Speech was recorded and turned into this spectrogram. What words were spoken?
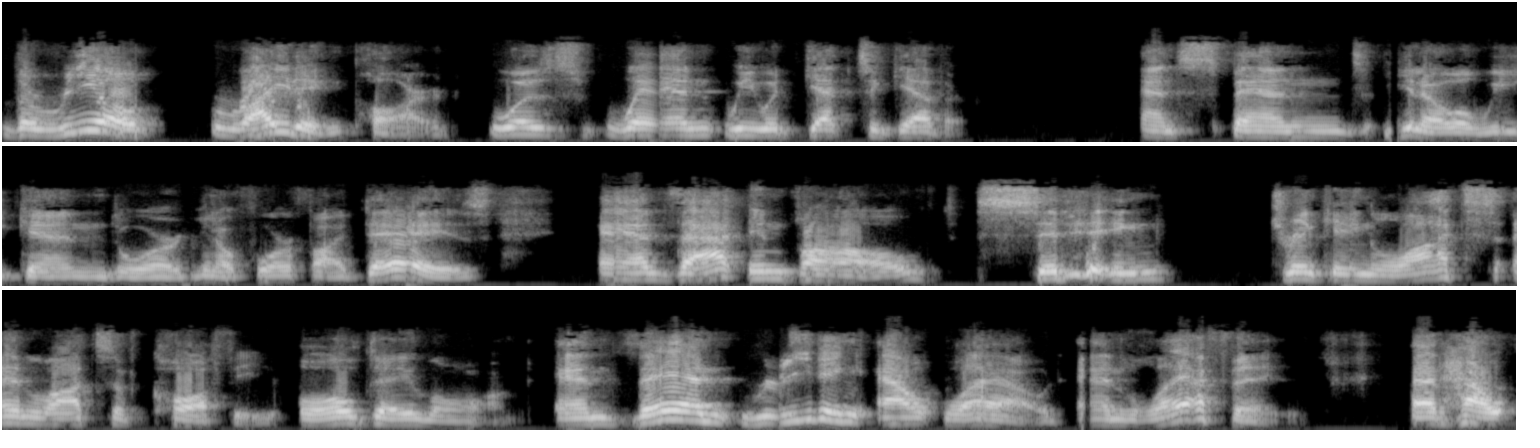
the real writing part was when we would get together and spend, you know, a weekend or, you know, four or five days. And that involved sitting, drinking lots and lots of coffee all day long, and then reading out loud and laughing at how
